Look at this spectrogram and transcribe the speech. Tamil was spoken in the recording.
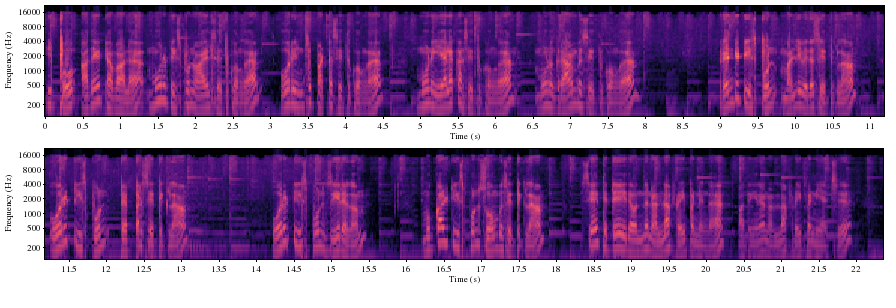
இப்போது அதே டவாவில் மூணு டீஸ்பூன் ஆயில் சேர்த்துக்கோங்க. ஒரு இன்ச்சு பட்டை சேர்த்துக்கோங்க. மூணு ஏலக்காய் சேர்த்துக்கோங்க. மூணு கிராம்பு சேர்த்துக்கோங்க. ரெண்டு டீஸ்பூன் மல்லி விதை சேர்த்துக்கலாம். ஒரு டீஸ்பூன் பெப்பர் சேர்த்துக்கலாம். ஒரு டீஸ்பூன் ஜீரகம் முக்கால் டீஸ்பூன் சோம்பு சேர்த்துக்கலாம். சேர்த்துட்டு இதை வந்து நல்லா ஃப்ரை பண்ணுங்கள் பார்த்தீங்கன்னா நல்லா ஃப்ரை பண்ணியாச்சு.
